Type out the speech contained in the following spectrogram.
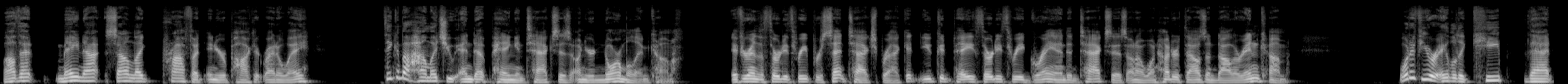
While that may not sound like profit in your pocket right away, think about how much you end up paying in taxes on your normal income. If you're in the 33% tax bracket, you could pay 33 grand in taxes on a $100,000 income. What if you were able to keep that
